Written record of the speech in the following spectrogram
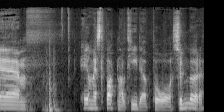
er jo mesteparten av tida på Sunnmøre.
